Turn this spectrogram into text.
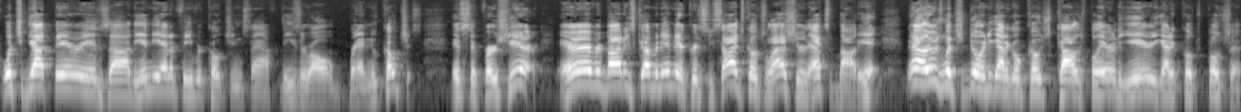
What you got there is uh, the Indiana Fever coaching staff. These are all brand new coaches. It's their first year. Everybody's coming in there. Christie Sides coached last year. That's about it. Now, here's what you're doing. You got to go coach college player of the year. You got to coach, coach a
